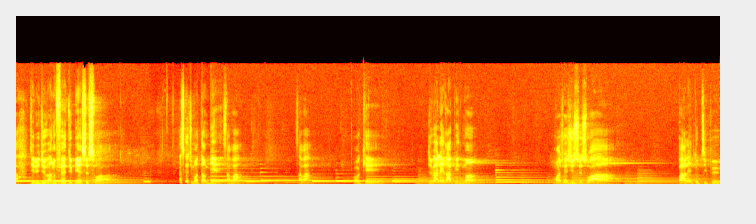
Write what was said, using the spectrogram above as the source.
Ah. Dis-lui Dieu va nous faire du bien ce soir. Est-ce que tu m'entends bien? Ça va? Ça va? Ok. Je vais aller rapidement. Moi, je vais juste ce soir parler un tout petit peu.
